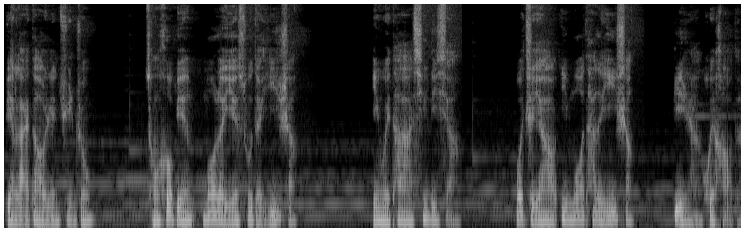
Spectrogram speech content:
便来到人群中，从后边摸了耶稣的衣裳，因为他心里想：我只要一摸他的衣裳，必然会好的。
